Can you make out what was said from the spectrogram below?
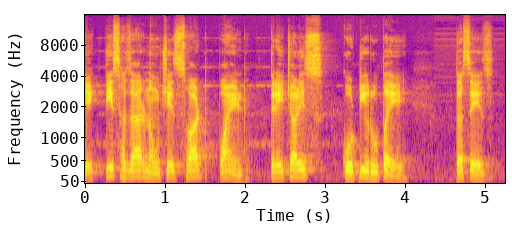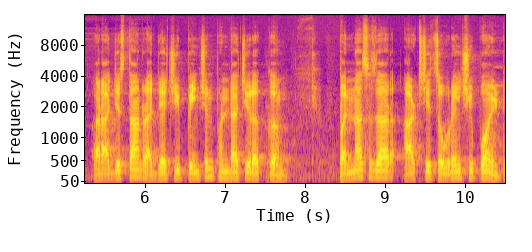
एकतीस हजार नऊशे साठ पॉईंट त्रेचाळीस कोटी रुपये तसेच राजस्थान राज्याची पेन्शन फंडाची रक्कम पन्नास हजार आठशे चौऱ्याऐंशी पॉईंट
